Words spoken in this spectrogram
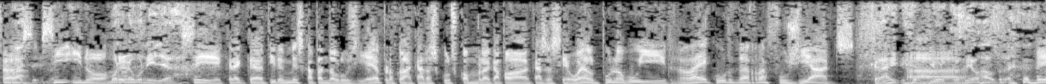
Uh, sí i no. Moreno Bonilla. Sí, crec que tiren més cap a Andalusia, eh? però clar, cadascú es compra cap a casa seu. Eh? El punt avui, rècord de refugiats. Carai, uh, ni l'altre. Bé,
